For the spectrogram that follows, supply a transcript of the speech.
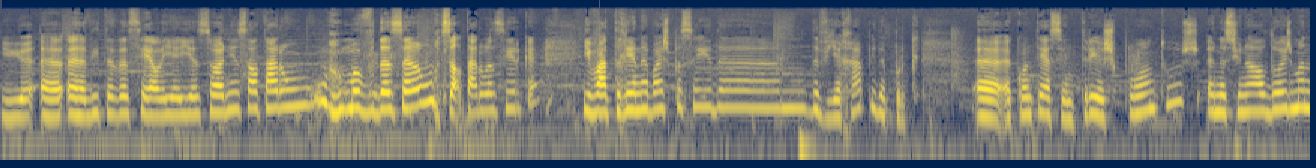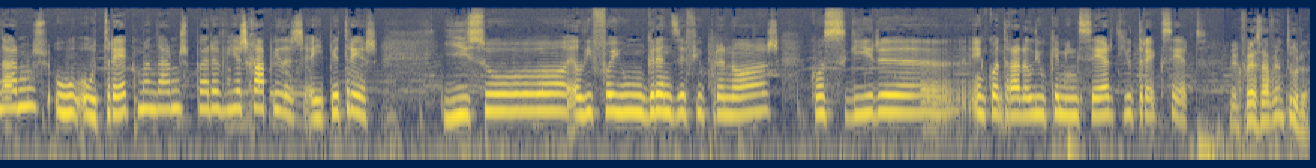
E a, a, dita da Célia e a Sónia saltaram uma vedação, saltaram a cerca e vá terreno abaixo para sair da, da via rápida, porque uh, acontecem três pontos, a Nacional 2 mandar-nos, o, o mandar-nos para vias rápidas, a IP3. E isso ali foi um grande desafio para nós conseguir uh, encontrar ali o caminho certo e o track certo. Como é que foi essa aventura?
